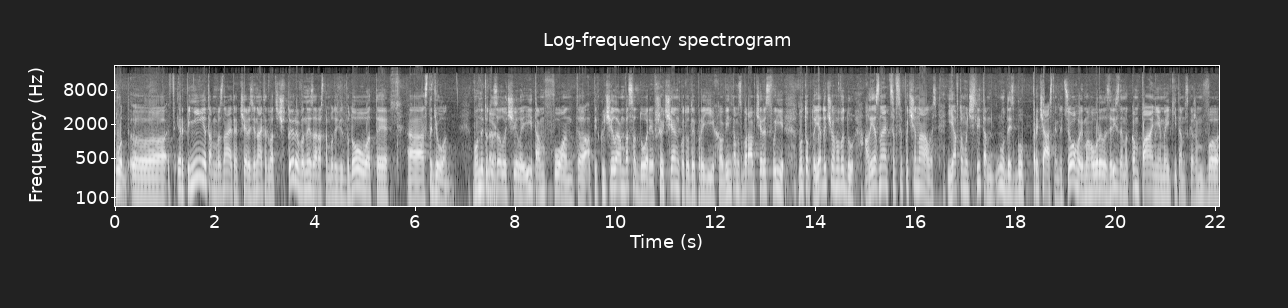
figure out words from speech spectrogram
Ну, от, е, в Ірпіні, там, ви знаєте, через Юнайтед 24 вони зараз там будуть відбудовувати е, стадіон. Вони туди залучили і там фонд, е, підключили амбасадорів. Шевченко туди приїхав. Він там збирав через свої. Ну тобто, я до чого веду. Але я знаю, як це все починалось. І я в тому числі там ну десь був причасний до цього. І ми говорили з різними компаніями, які там, скажімо, в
